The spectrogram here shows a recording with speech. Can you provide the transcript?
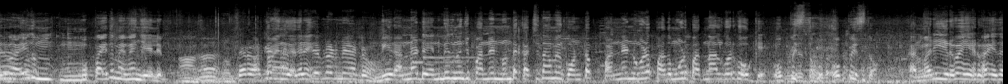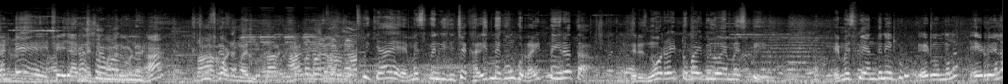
ఇరవై ఐదు ముప్పై ఐదు మేమేం చేయలేము మీరు అన్నట్టు ఎనిమిది నుంచి పన్నెండు ఉంటే ఖచ్చితంగా మేము కొంటాం. పన్నెండు కూడా పదమూడు పద్నాలుగు వరకు ఓకే. ఒప్పిస్తాం ఒప్పిస్తాం. కానీ మరి ఇరవై ఇరవై ఐదు అంటే చేయాలి చూసుకోండి మళ్ళీ. ఎంఎస్పీ ఇచ్చే ఖరీదు కొంకు రైట్ నహీ రహతా there is no right to buy below MSP MSP ఎంతనే ఇప్పుడు? ఏడు వందల? ఏడు వేల?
